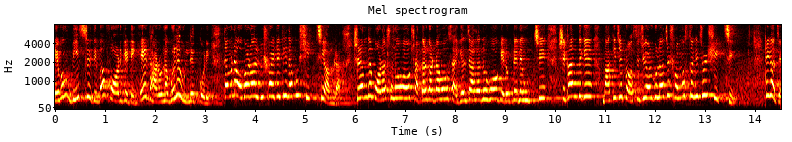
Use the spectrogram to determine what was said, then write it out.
এবং বিস্মৃতি বা ফরগেটিং এর ধারণা বলে উল্লেখ করি। তার মানে ওভারঅল বিষয়টা কি? দেখো, শিখছি আমরা। সেরকম তো পড়াশুনো হোক, সাঁতার কাটা হোক সাইকেল চালানো হোক এরোপ্লেনে উঠছি, সেখান থেকে বাকি যে প্রসিজিওরগুলো আছে, সমস্ত কিছুই শিখছি। ঠিক আছে?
